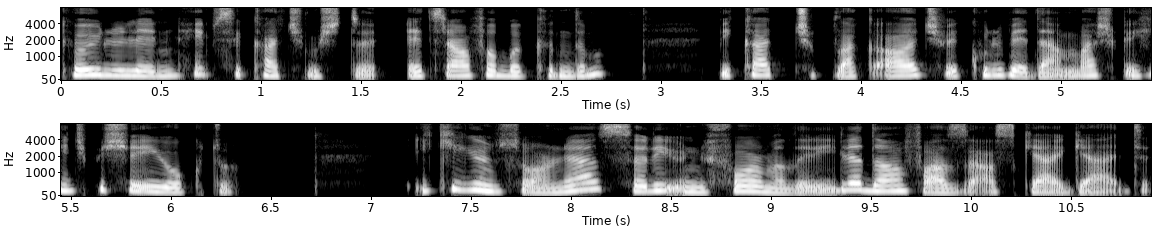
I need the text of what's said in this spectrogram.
Köylülerin hepsi kaçmıştı. Etrafa bakındım. Birkaç çıplak ağaç ve kulübeden başka hiçbir şey yoktu. İki gün sonra sarı üniformalarıyla daha fazla asker geldi.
